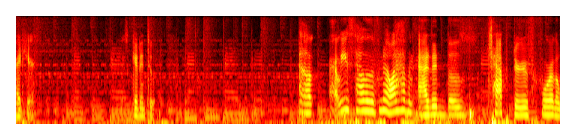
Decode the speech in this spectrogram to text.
Right here. Let's get into it. Uh, at least as of now, I haven't added those chapters for the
